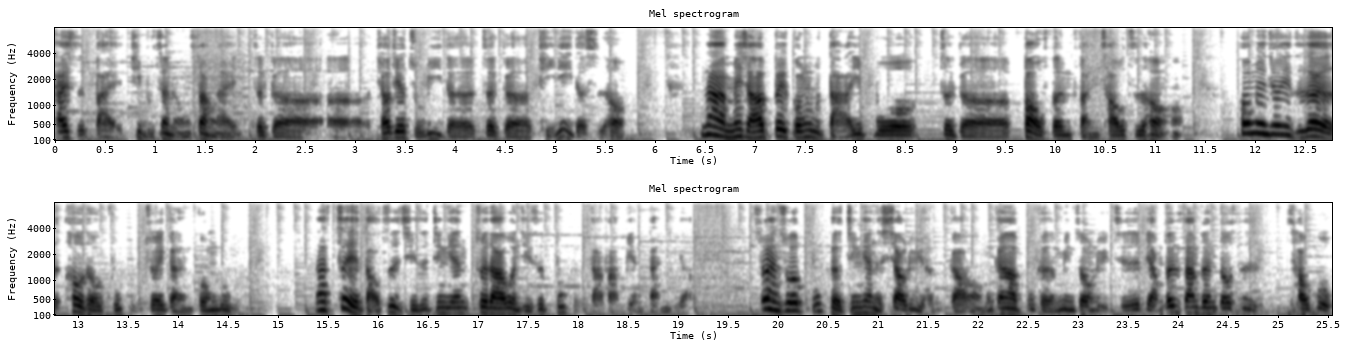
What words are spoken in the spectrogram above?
开始摆替补阵容上来，这个呃调节主力的这个体力的时候，那没想到被公路打一波这个爆分反超之后，哈，后面就一直在后头苦苦追赶公路，那这也导致其实今天最大的问题是 book 打法变单调，虽然说 book 今天的效率很高，我们看到 book 的命中率其实两分三分都是超过五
